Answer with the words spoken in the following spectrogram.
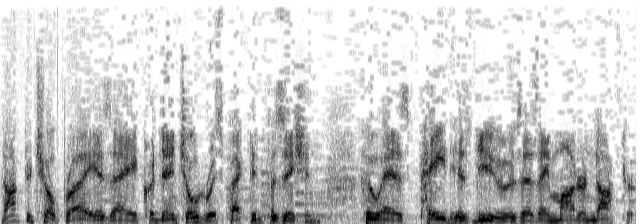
Dr. Chopra is a credentialed, respected physician who has paid his dues as a modern doctor.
